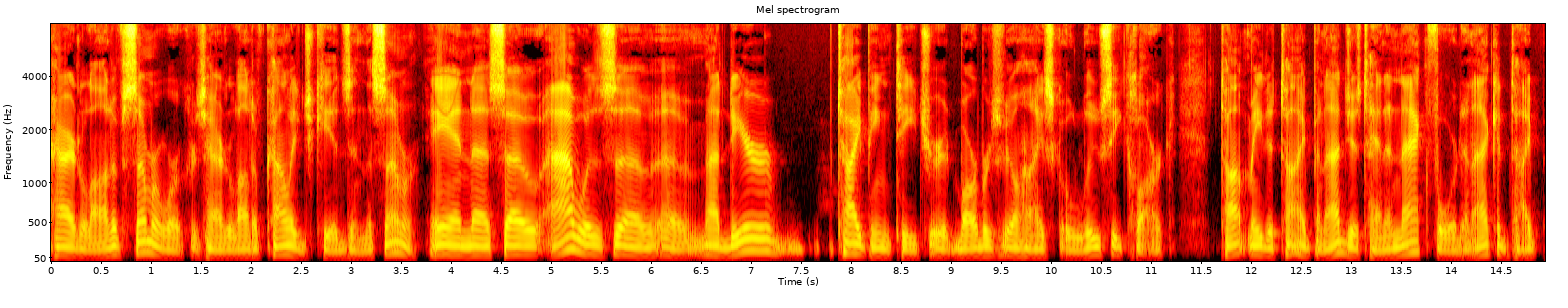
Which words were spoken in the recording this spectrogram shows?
hired a lot of summer workers, hired a lot of college kids in the summer. And uh, so I was, uh, uh my dear typing teacher at Barboursville High School, Lucy Clark, taught me to type, and I just had a knack for it, and I could type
